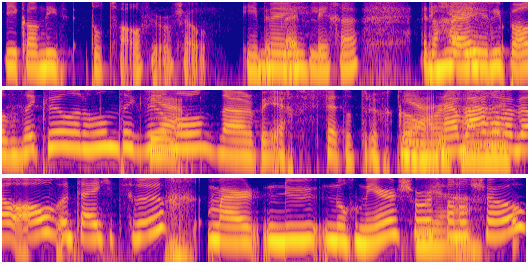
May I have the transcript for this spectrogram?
je kan niet tot 12 uur of zo in je bed Nee. blijven liggen. En dan ga jij je... riep altijd, ik wil een hond, ik wil Ja. een hond. Nou, daar ben je echt vet op teruggekomen. Ja, nou waren we wel al een tijdje terug, maar nu nog meer soort Ja. van of zo.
